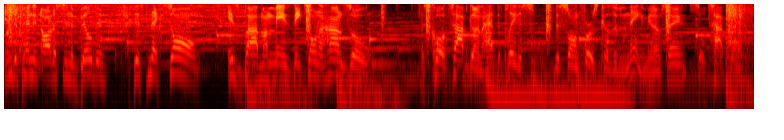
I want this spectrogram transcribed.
independent artists in the building. This next song is by my man's Daytona Hanzo. It's called Top Gun. I have to play this this song first because of the name, you know what I'm saying? So Top Gun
